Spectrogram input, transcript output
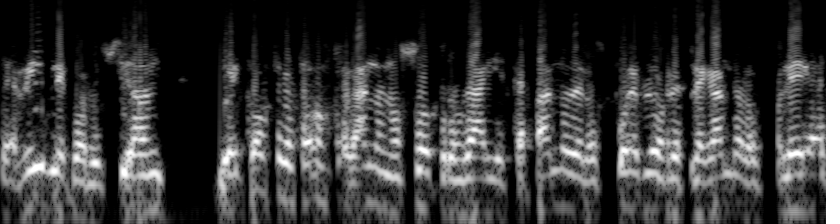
terrible corrupción, y el costo lo estamos pagando nosotros, Gary, escapando de los pueblos, replegando a los colegas,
